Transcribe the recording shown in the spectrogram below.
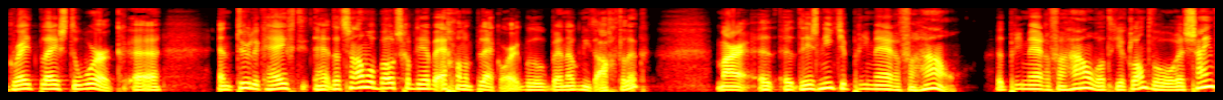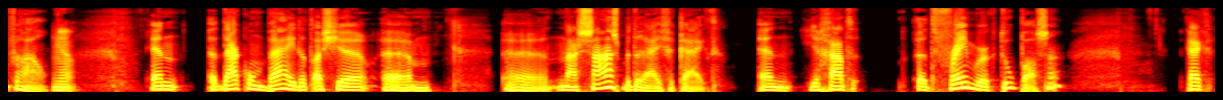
great place to work. eh, En natuurlijk heeft, dat zijn allemaal boodschappen die hebben echt wel een plek hoor. Ik bedoel, ik ben ook niet achterlijk. Maar het, het is niet je primaire verhaal. Het primaire verhaal wat je klant wil horen is zijn verhaal. Ja. En eh, daar komt bij dat als je ehm, eh, naar SaaS-bedrijven kijkt en je gaat het framework toepassen. Kijk,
